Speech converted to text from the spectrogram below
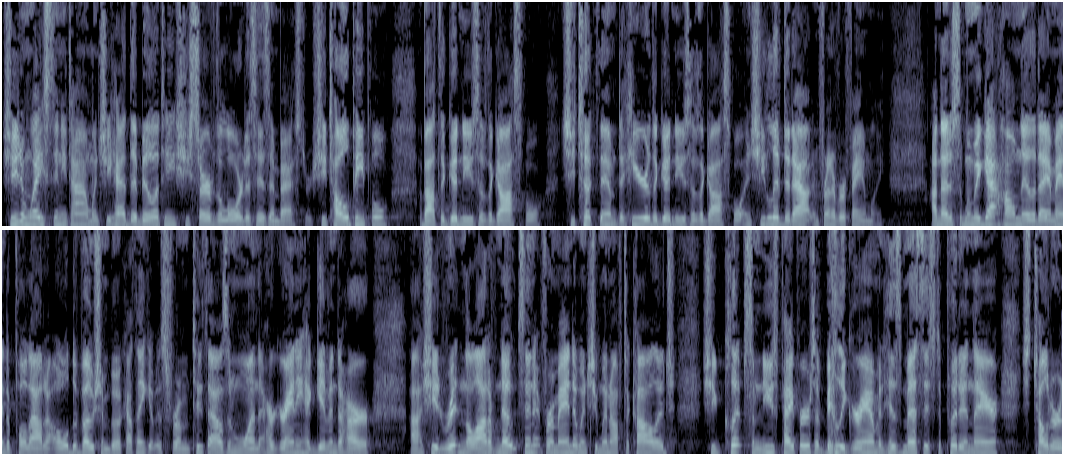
she didn't waste any time. When she had the ability, she served the Lord as his ambassador. She told people about the good news of the gospel. She took them to hear the good news of the gospel, and she lived it out in front of her family. I noticed when we got home the other day, Amanda pulled out an old devotion book. I think it was from 2001 that her granny had given to her. Uh, she had written a lot of notes in it for Amanda when she went off to college. She'd clipped some newspapers of Billy Graham and his message to put in there. She told her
